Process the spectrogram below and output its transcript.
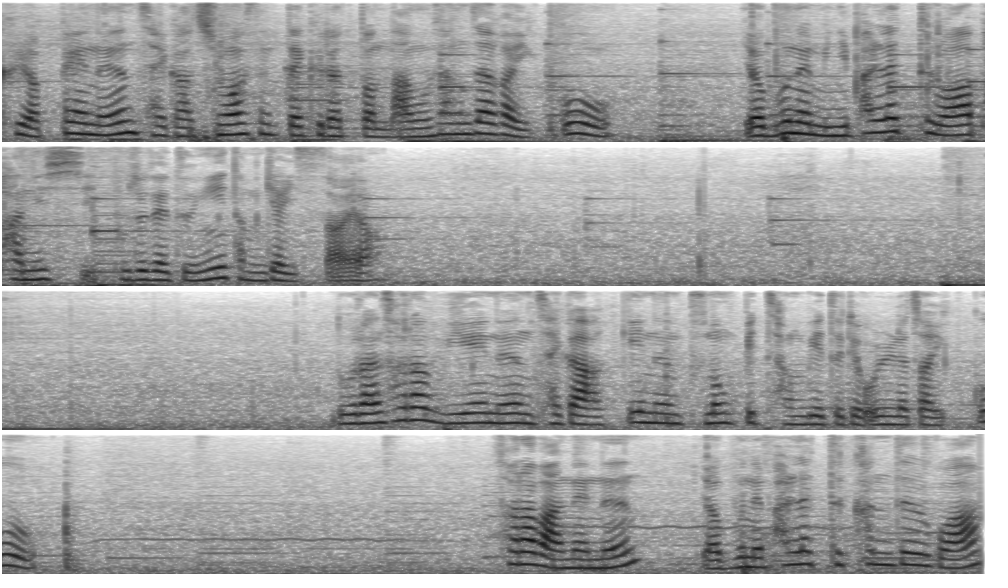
그 옆에는 제가 중학생 때 그렸던 나무 상자가 있고 여분의 미니 팔레트와 바니쉬, 보조대 등이 담겨 있어요. 노란 서랍 위에는 제가 아끼는 분홍빛 장비들이 올려져 있고 서랍 안에는 여분의 팔레트 칸들과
